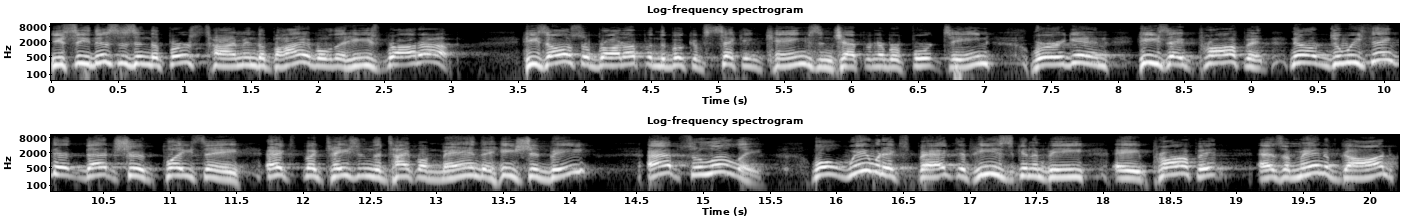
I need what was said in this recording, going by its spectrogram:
You see, this isn't the first time in the Bible that he's brought up. He's also brought up in the book of Second Kings in chapter number 14, where again, he's a prophet. Now, do we think that that should place a expectation the type of man that he should be? Absolutely. Well, we would expect if he's going to be a prophet as a man of God,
